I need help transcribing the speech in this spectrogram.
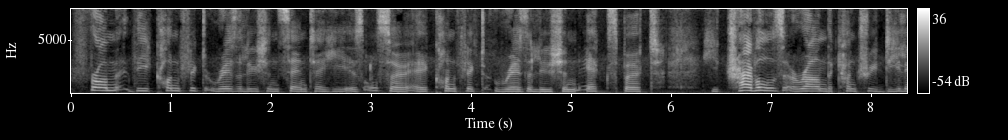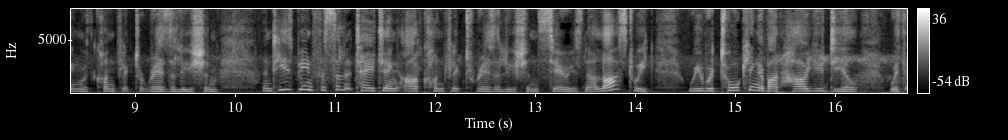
from the Conflict Resolution Center. He is also a conflict resolution expert. He travels around the country dealing with conflict resolution, and he's been facilitating our conflict resolution series. Now, last week we were talking about how you deal with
